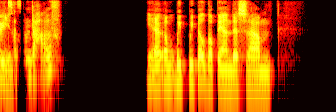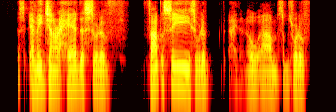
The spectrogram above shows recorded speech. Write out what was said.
good system to have. Yeah, um, we we build up then this um this image in our head, this sort of fantasy, sort of I don't know, um, some sort of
